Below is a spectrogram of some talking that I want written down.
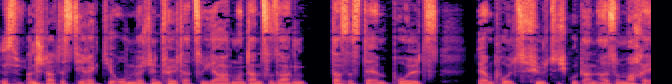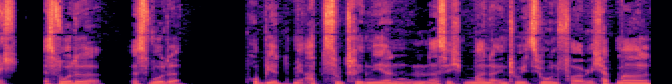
Es, anstatt es direkt hier oben durch den Filter zu jagen und dann zu sagen, das ist der Impuls. Der Impuls fühlt sich gut an, also mache ich. es wurde, es wurde probiert, mir abzutrainieren, Mhm. dass ich meiner Intuition folge. Ich habe mal,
